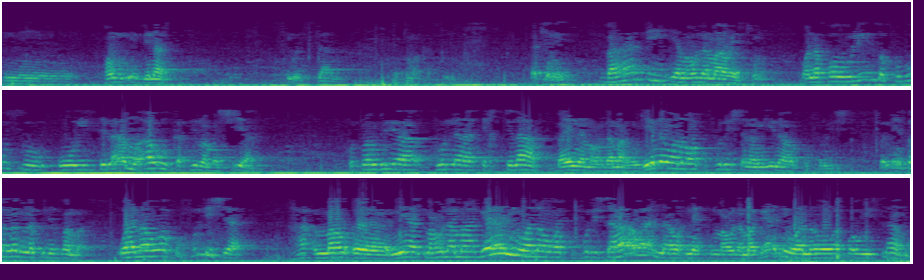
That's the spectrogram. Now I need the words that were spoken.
ni kwangu binafsi si waislamu kasiri lakini baadhi ya maulama wetu wanapoulizwa kuhusu uislamu au ukafiri wa mashia kutuambia kuna ikhtilaf baina ya maulama. Wengine wanaowakufurisha na wengine hawakufurisha so mimi swali linakuja kwamba wanaowakufurisha eh, ni maulama gani wanaowakufurisha hawa na maulama gani wanaowapa uislamu?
